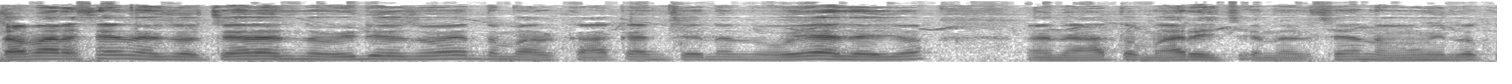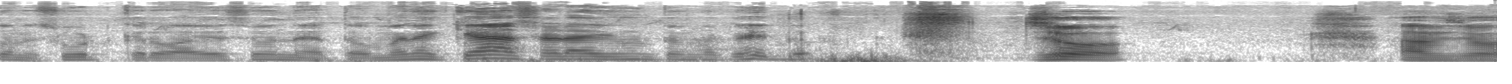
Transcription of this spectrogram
તમારે છે ને જો ચેલેન્જ નો વીડિયો જોઈએ તો મારા કાકાની ચેનલ હોયા જાય અને આ તો મારી ચેનલ છે ને હું એ લોકોને શૂટ કરવા આવ્યો છું ને તો મને ક્યાં ચડાવી હું તમને કહી દઉં? જો આમ જો.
